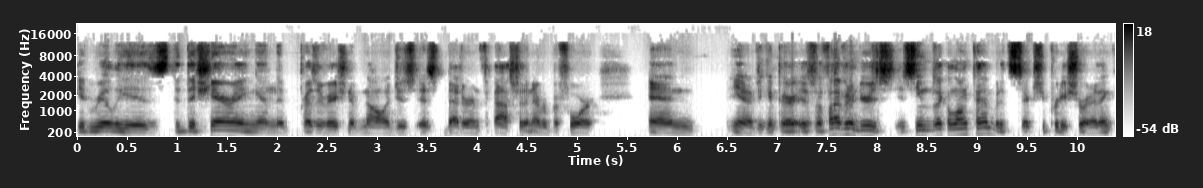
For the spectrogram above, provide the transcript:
it really is the, the, sharing and the preservation of knowledge is, is better and faster than ever before. And you know if you compare it, so 500 years it seems like a long time, but it's actually pretty short. I think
